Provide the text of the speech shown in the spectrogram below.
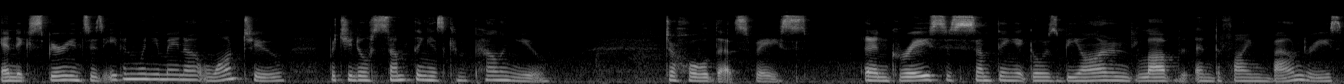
and experiences, even when you may not want to, but you know something is compelling you to hold that space. And grace is something it goes beyond love and defined boundaries.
